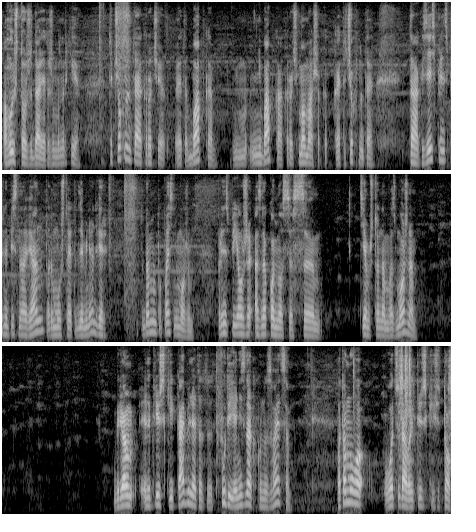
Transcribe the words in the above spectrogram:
А вы что ожидали? Это же монархия. Это чокнутая, короче, это бабка. Не бабка, а, короче, мамаша какая-то чокнутая. Так, здесь, в принципе, написано авиан, потому что это для меня дверь. Туда мы попасть не можем. В принципе, я уже ознакомился с эм, тем, что нам возможно. Берем электрический кабель этот, тьфу я не знаю, как он называется. Потом его вот сюда, в электрический щиток,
